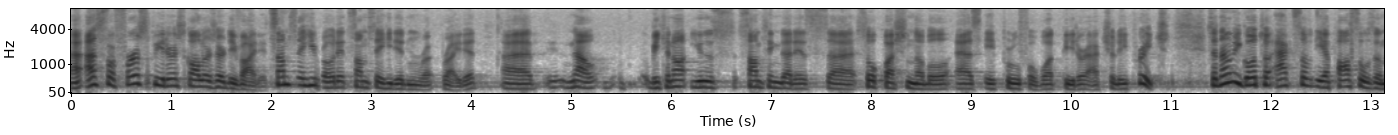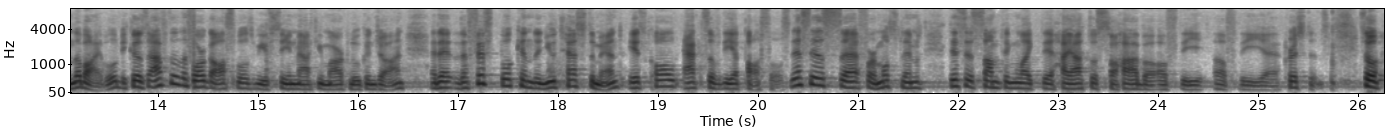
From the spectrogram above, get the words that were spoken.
Uh, as for First Peter, scholars are divided. Some say he wrote it, some say he didn't write it. Uh, now, we cannot use something that is uh, so questionable as a proof of what Peter actually preached. So then we go to Acts of the Apostles in the Bible, because after the four Gospels, we have seen Matthew, Mark, Luke, and John. And the, the fifth book in the New Testament is called Acts of the Apostles. This is, uh, for Muslims, this is something like the Hayatus Sahaba of the, of the uh, Christians. So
